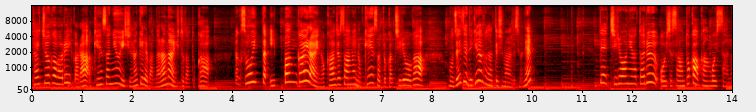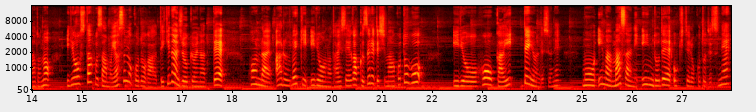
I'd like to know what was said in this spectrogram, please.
体調が悪いから検査入院しなければならない人だとかなんかそういった一般外来の患者さんへの検査とか治療がもう全然できなくなってしまうんですよね。で治療にあたるお医者さんとか看護師さんなどの医療スタッフさんも休むことができない状況になって本来あるべき医療の体制が崩れてしまうことを医療崩壊って言うんですよね。もう今まさにインドで起きてることですね。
